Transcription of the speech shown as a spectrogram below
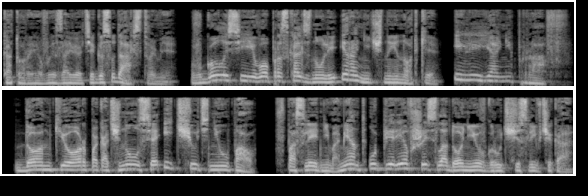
которые вы зовете государствами? В голосе его проскользнули ироничные нотки. «Или я не прав?» Дон Киор покачнулся и чуть не упал, в последний момент уперевшись ладонью в грудь счастливчика.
